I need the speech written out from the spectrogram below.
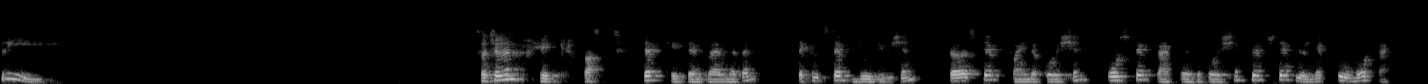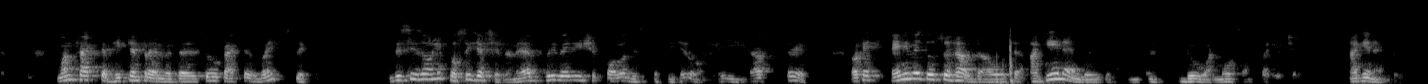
3 so children hit first step hit and trial method. Second step do division third step find the coefficient fourth step factorize the coefficient fifth step you will get two more factors. One factor hit and trial method two factors by splitting. This is only procedure children. Everywhere you should follow this procedure only. That's it. Okay? Anyway those who have doubt again i'm going to do one more sum for you children. Again i'm doing.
